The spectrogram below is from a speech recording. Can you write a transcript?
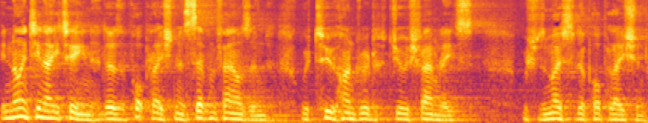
In 1918, there was a population of 7,000 with 200 Jewish families, which was most of the population.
